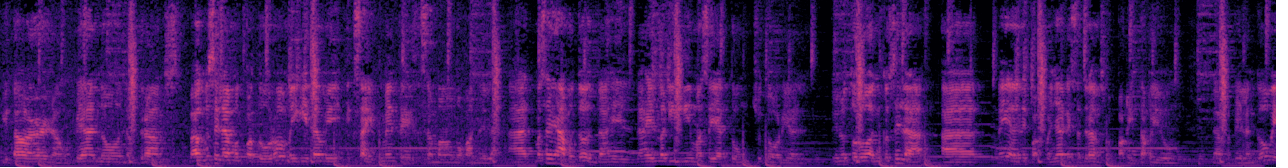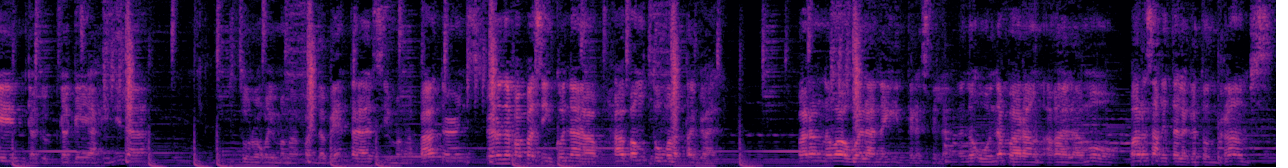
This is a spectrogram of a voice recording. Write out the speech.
guitar, ng piano, ng drums. Bago sila magpaturo, may kita may excitement eh sa mga mukha nila. At masaya ako doon dahil dahil magiging masaya tong tutorial. Tinuturuan ko sila at ayan, ipa, kunyari sa drums, papakita ko yung dapat nilang gawin, gag- gagayahin nila, turo ko yung mga fundamentals, yung mga patterns. Pero napapansin ko na habang tumatagal, parang nawawala na yung interest nila. Noong una parang akala mo, para sa akin talaga tong drums.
